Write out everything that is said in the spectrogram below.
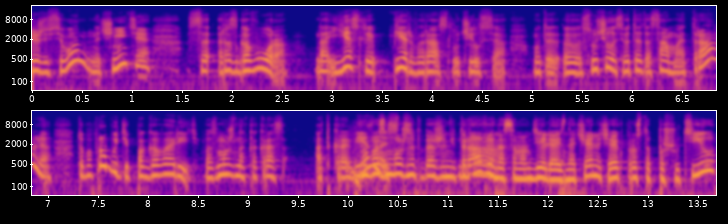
Прежде всего, начните с разговора. Да, если первый раз случился вот, э, случилась вот эта самая травля, то попробуйте поговорить. Возможно, как раз ну, откровенность. Ну, возможно, это даже не травля да. на самом деле, а изначально человек просто пошутил,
